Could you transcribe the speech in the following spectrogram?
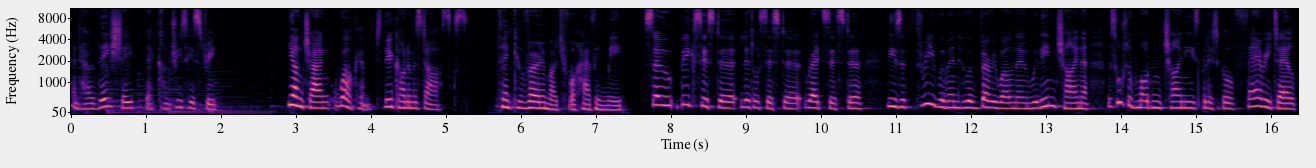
and how they shaped their country's history. Jung Chang, welcome to The Economist Asks. Thank you very much for having me. So, Big Sister, Little Sister, Red Sister, these are three women who are very well known within China, a sort of modern Chinese political fairy tale,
